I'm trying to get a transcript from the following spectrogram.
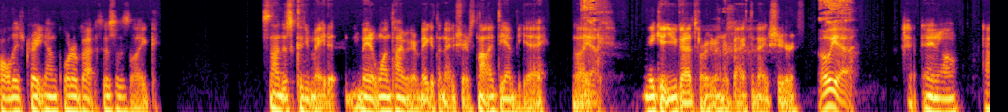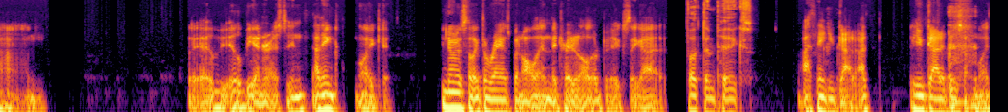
all these great young quarterbacks? This is like, it's not just because you made it. You made it one time, you're gonna make it the next year. It's not like the NBA. Like, Yeah. make it. You got a target on your back the next year. Oh yeah. you know, um, it'll be, it'll be interesting. I think like you notice how like the Rams went all in. They traded all their picks. They got. Fuck them picks. I think you got. I you got to do something like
